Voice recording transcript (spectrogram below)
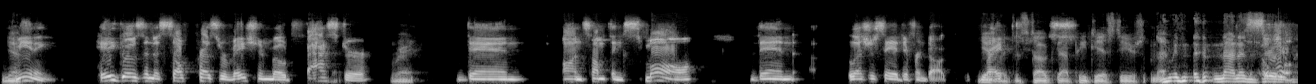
Yeah. Meaning he goes into self-preservation mode faster Right. than on something small than let's just say a different dog. Yeah. Right? Like this dog's got PTSD or something. I mean, not necessarily. Oh,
